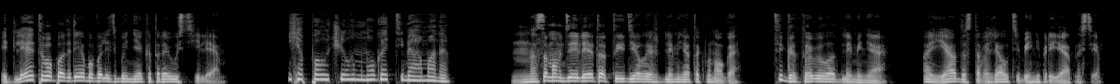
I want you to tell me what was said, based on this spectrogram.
И для этого потребовались бы некоторые усилия. «Я получила много от тебя, Аманы». «На самом деле это ты делаешь для меня так много. Ты готовила для меня, а я доставлял тебе неприятности».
